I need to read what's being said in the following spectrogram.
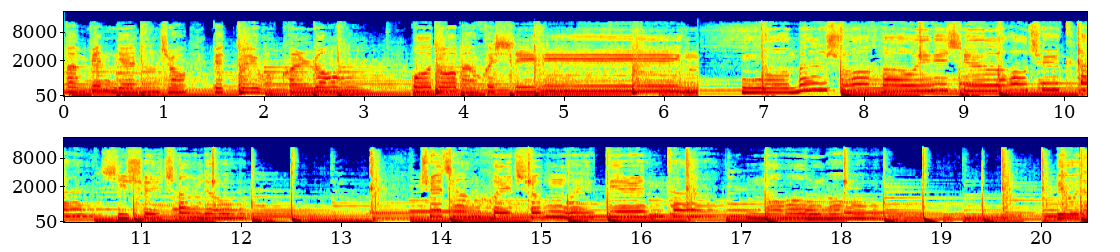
万别念旧，别对我宽容，我多半会心。我们说好一起老去，看细水长流，却将会成为别人的某某。又到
